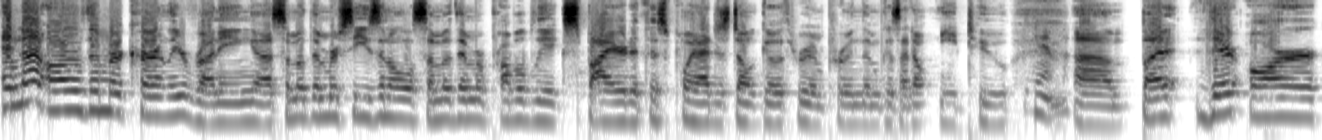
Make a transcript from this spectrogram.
and not all of them are currently running. Uh, some of them are seasonal. Some of them are probably expired at this point. I just don't go through and prune them because I don't need to. Yeah. Um, but there are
